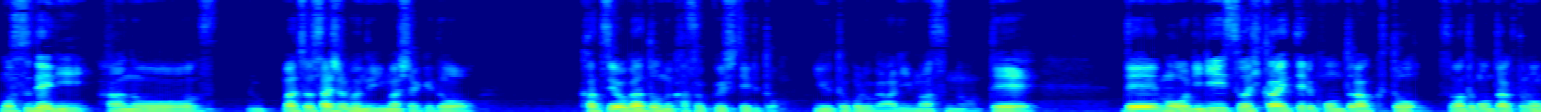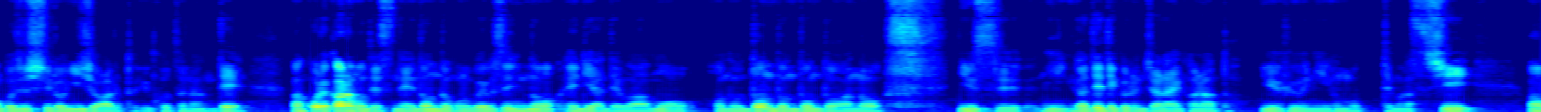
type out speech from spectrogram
もうすでにあの、まあ、ちょっと最初の文で言いましたけど活用がどんどん加速しているというところがありますのででもうリリースを控えているコントラクトスマートコントラクトも50種類以上あるということなんで、まあ、これからもですねどんどんこの Web3 のエリアではもうあのどんどんどんどんあのニュースにが出てくるんじゃないかなというふうに思ってますし、まあ、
